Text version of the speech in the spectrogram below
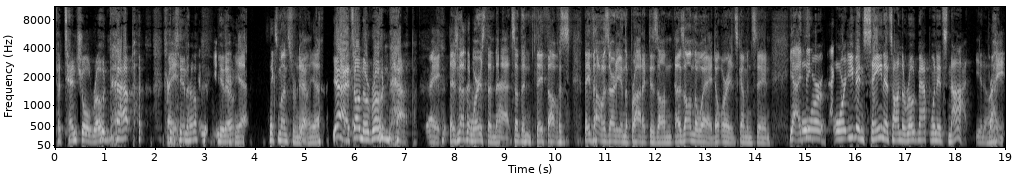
potential roadmap. Right. you know. You know. Yeah. Six months from now, yeah. Yeah, it's on the roadmap. Right. There's nothing worse than that. Something they thought was they thought was already in the product is on is on the way. Don't worry, it's coming soon. Yeah, I think or or even saying it's on the roadmap when it's not, you know. Right.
